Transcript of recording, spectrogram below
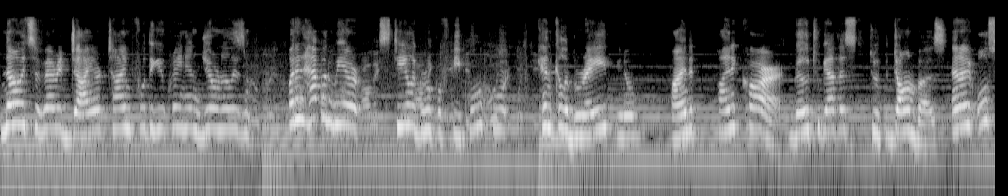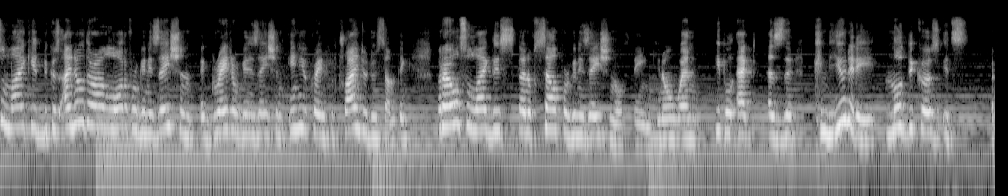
Now it's a very dire time for the Ukrainian journalism. But it happened we are still a group of people who can collaborate, you know, find a find a car, go together to the Donbas. And I also like it because I know there are a lot of organization, a great organization in Ukraine who trying to do something, but I also like this kind of self-organizational thing, you know, when people act as the community, not because it's a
